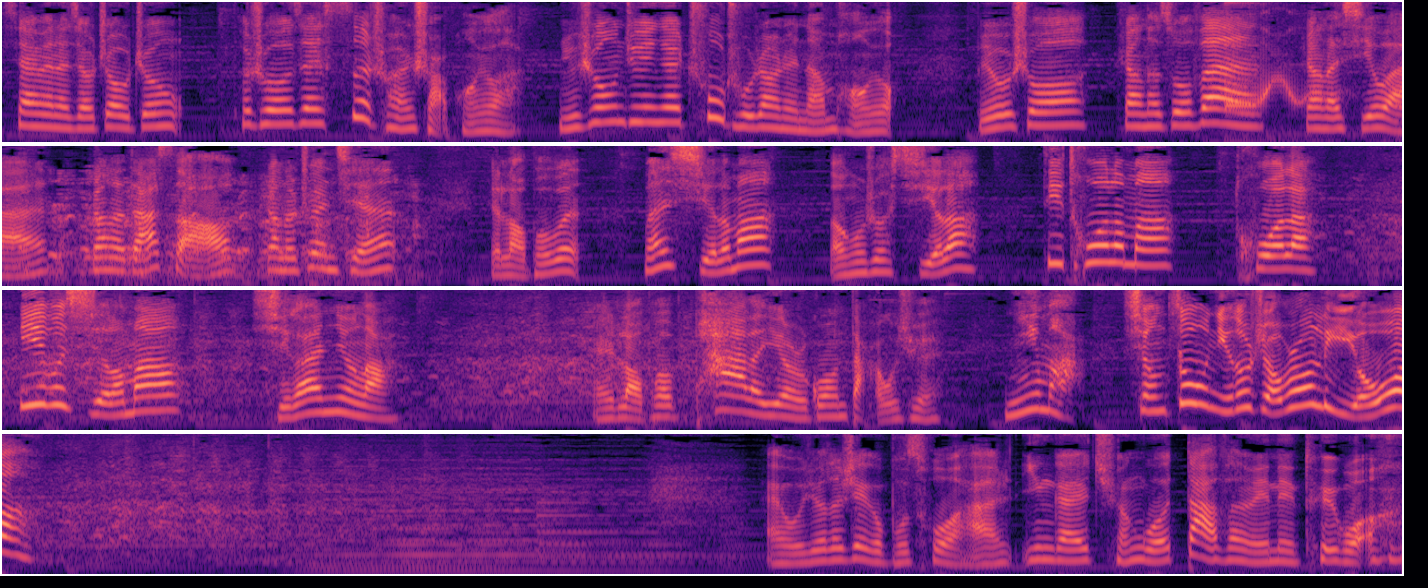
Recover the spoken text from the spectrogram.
下面呢叫赵征。他说，在四川耍朋友啊，女生就应该处处让着男朋友，比如说让他做饭，让他洗碗，让他打扫，让他赚钱。这老婆问：碗洗了吗？老公说洗了。地拖了吗？拖了。衣服洗了吗？洗干净了。哎，老婆啪的一耳光打过去，尼玛，想揍你都找不着理由啊！哎，我觉得这个不错啊，应该全国大范围内推广。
